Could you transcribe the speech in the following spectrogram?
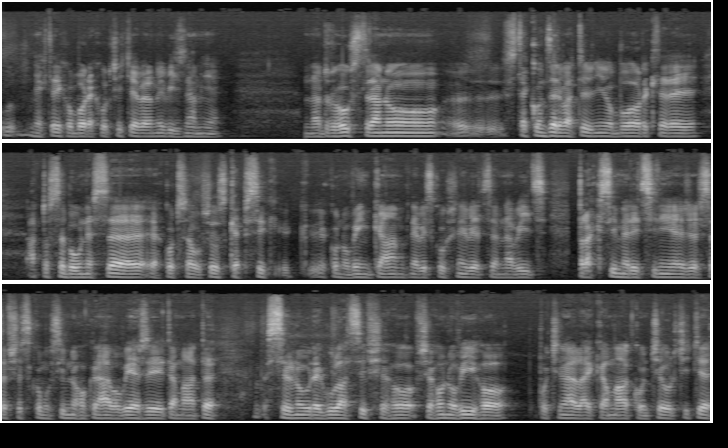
v některých oborech určitě velmi významně. Na druhou stranu eh, jste konzervativní obor, který a to sebou nese jako třeba určitou skepsi k, jako novinkám, k nevyzkoušeným věcem. Navíc praxi medicíny je, že se všechno musí mnohokrát ověřit a máte silnou regulaci všeho, všeho nového. Počínaje lékama a končí určitě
